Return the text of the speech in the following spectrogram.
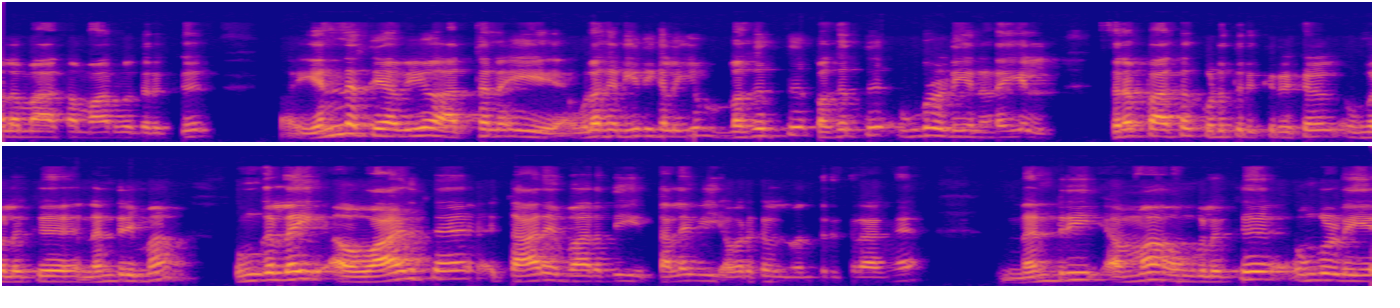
வளமாக மாறுவதற்கு என்ன தேவையோ அத்தனை உலக நீதிகளையும் வகுத்து பகுத்து உங்களுடைய நடையில் சிறப்பாக கொடுத்திருக்கிறீர்கள். உங்களுக்கு நன்றிமா உங்களை வாழ்த்த காரை பாரதி தலைவி அவர்கள் வந்திருக்கிறாங்க. நன்றி அம்மா. உங்களுக்கு உங்களுடைய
